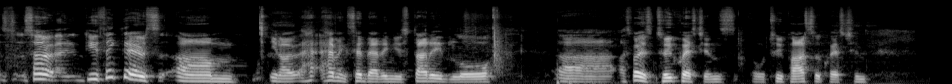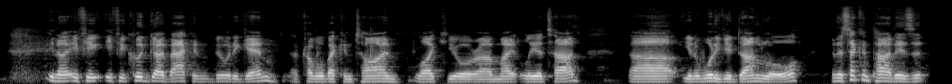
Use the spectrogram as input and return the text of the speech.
so do you think there's, um, you know, ha- having said that, and you studied law, uh, I suppose two questions or two parts of the question. You know, if you if you could go back and do it again, uh, travel back in time like your uh, mate Leotard, uh, you know, what have you done law? And the second part is that,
